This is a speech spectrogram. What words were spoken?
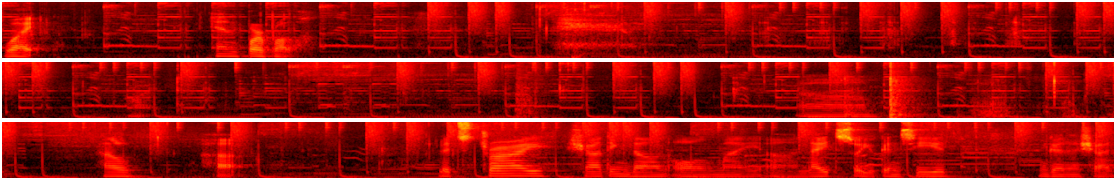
White and purple I'll uh, let's try shutting down all my uh, lights so you can see it. I'm gonna shut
